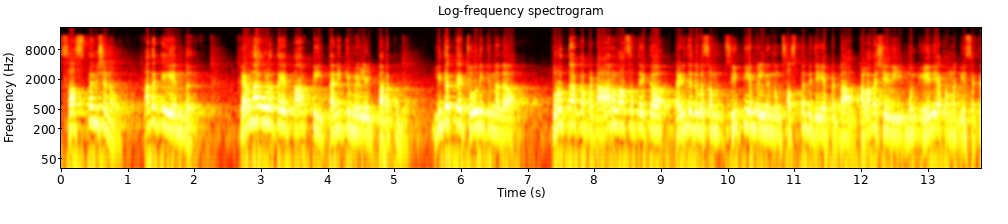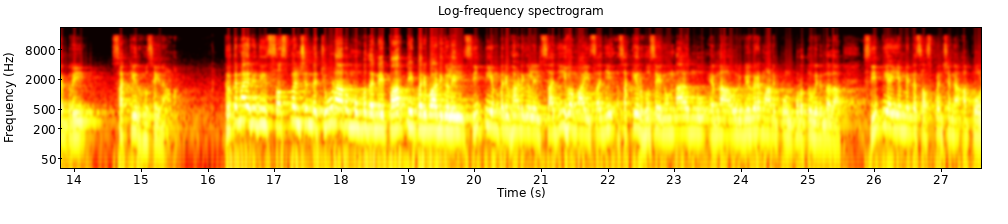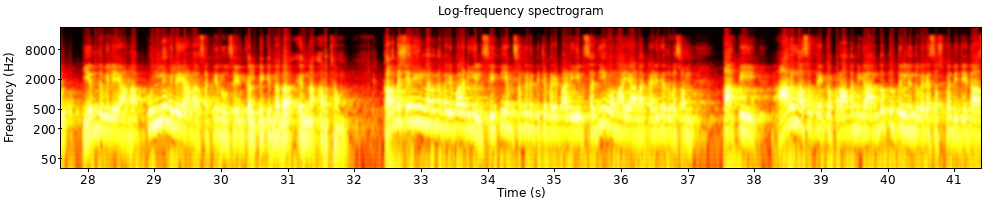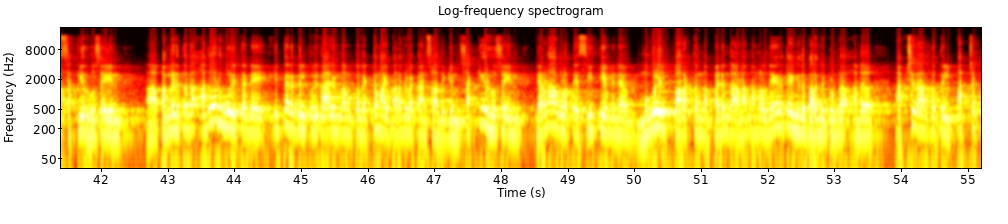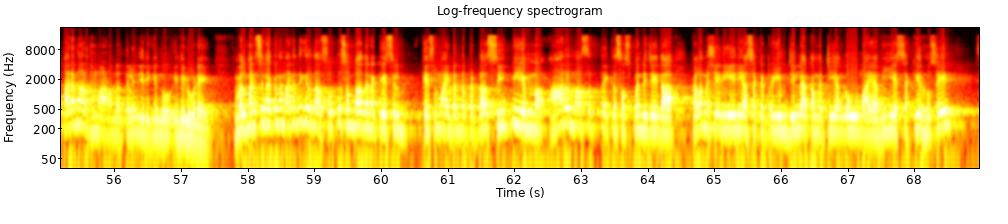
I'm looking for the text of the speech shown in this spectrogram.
സസ്പെൻഷനോ? അതൊക്കെ എന്ത്? എറണാകുളത്തെ പാർട്ടി തനിക്ക് മേളിൽ പറക്കുമോ ഇതൊക്കെ ചോദിക്കുന്നത് പുറത്താക്കപ്പെട്ട ആറു മാസത്തേക്ക് കഴിഞ്ഞ ദിവസം സി പി എമ്മിൽ നിന്നും സസ്പെൻഡ് ചെയ്യപ്പെട്ട കളമശ്ശേരി മുൻ ഏരിയ കമ്മിറ്റി സെക്രട്ടറി സക്കീർ ഹുസൈനാണ്. കൃത്യമായ രീതിയിൽ സസ്പെൻഷന്റെ ചൂടാറും മുമ്പ് തന്നെ പാർട്ടി പരിപാടികളിൽ സി പി എം പരിപാടികളിൽ സജീവമായി സജീ സക്കീർ ഹുസൈൻ ഉണ്ടാകുന്നു എന്ന ഒരു വിവരമാണ് ഇപ്പോൾ പുറത്തു വരുന്നത്. സി പി ഐ എമ്മിന്റെ സസ്പെൻഷന് അപ്പോൾ എന്ത് വിലയാണ് പുല്ലുവിലയാണ് സക്കീർ ഹുസൈൻ കൽപ്പിക്കുന്നത് എന്ന അർത്ഥം. കളമശ്ശേരിയിൽ നടന്ന പരിപാടിയിൽ സി പി എം സംഘടിപ്പിച്ച പരിപാടിയിൽ സജീവമായാണ് കഴിഞ്ഞ ദിവസം പാർട്ടി ആറുമാസത്തേക്ക് പ്രാഥമിക അംഗത്വത്തിൽ നിന്ന് വരെ സസ്പെൻഡ് ചെയ്ത സക്കീർ ഹുസൈൻ പങ്കെടുത്തത്. അതോടുകൂടി തന്നെ ഇത്തരത്തിൽ ഒരു കാര്യം നമുക്ക് വ്യക്തമായി പറഞ്ഞു വെക്കാൻ സാധിക്കും. സക്കീർ ഹുസൈൻ എറണാകുളത്തെ സി പി എമ്മിന് മുകളിൽ പറക്കുന്ന പരുന്താണ്. നമ്മൾ നേരത്തെയും ഇത് പറഞ്ഞിട്ടുണ്ട്. അത് അക്ഷരാർത്ഥത്തിൽ പച്ച പരമാർത്ഥമാണെന്ന് തെളിഞ്ഞിരിക്കുന്നു ഇതിലൂടെ. നമ്മൾ മനസ്സിലാക്കണം അനധികൃത സ്വത്ത് സമ്പാദന കേസിൽ കേസുമായി ബന്ധപ്പെട്ട് സി പി എം ആറ് മാസത്തേക്ക് സസ്പെൻഡ് ചെയ്ത കളമശ്ശേരി ഏരിയ സെക്രട്ടറിയും ജില്ലാ കമ്മിറ്റി അംഗവുമായ വി എസ് സക്കീർ ഹുസൈൻ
